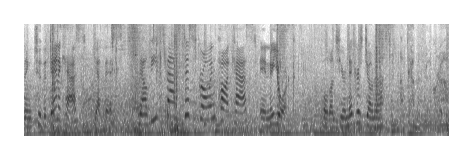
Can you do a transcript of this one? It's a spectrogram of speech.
Listening to the Danikast. Get this. Now, the fastest growing podcast in New York. Hold on to your knickers, Jonah. I'm coming for the crown.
